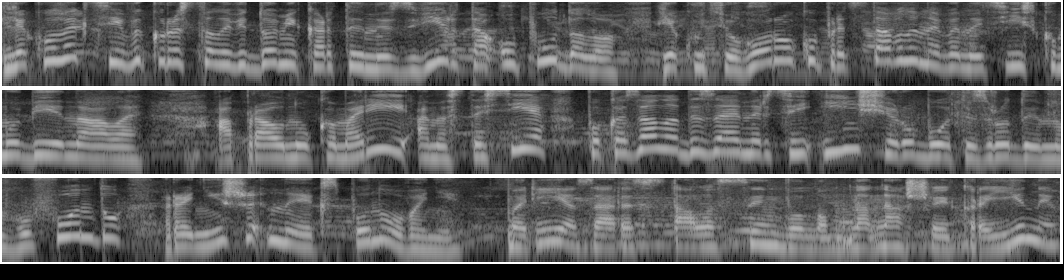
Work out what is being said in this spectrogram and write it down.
Для колекції використали відомі картини Звір та Опудало, яку цього року представили на венеційському бієнале. А праонука Марії Анастасія показала дизайнерці інші роботи з родинного фонду, раніше не експоновані. Марія зараз стала символом на- нашої країни,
